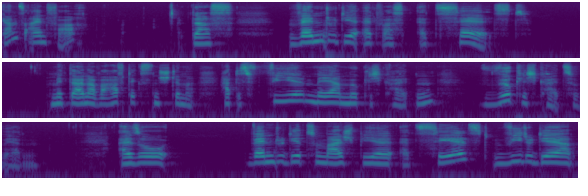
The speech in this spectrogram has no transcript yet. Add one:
ganz einfach, dass wenn du dir etwas erzählst, mit deiner wahrhaftigsten Stimme hat es viel mehr Möglichkeiten, Wirklichkeit zu werden. Also, wenn du dir zum Beispiel erzählst, wie du dir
